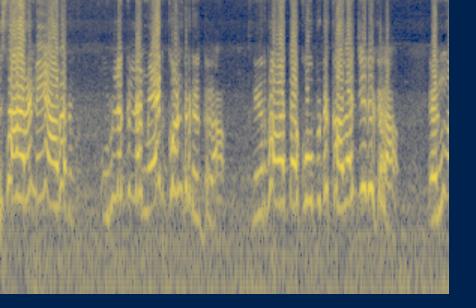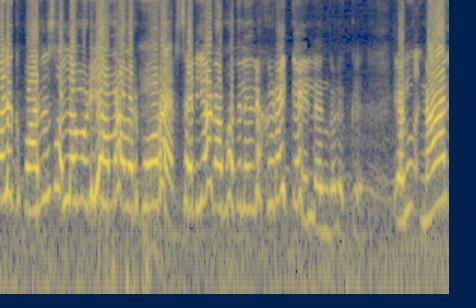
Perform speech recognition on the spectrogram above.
விசாரணையை அவர் உள்ளுக்குள்ள மேற்கொண்டிருக்கலாம். நிர்வாகத்தை கூப்பிட்டு கதைச்சிருக்கலாம். எங்களுக்கு பதில் சொல்ல முடியாமல் அவர் போறார். சரியான பதில் கிடைக்க இல்லை எங்களுக்கு. எங் நான்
